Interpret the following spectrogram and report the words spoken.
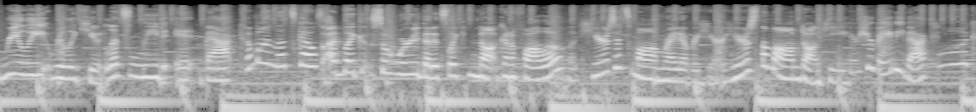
really, really cute. Let's lead it back. Come on, let's go. I'm like so worried that it's like not gonna follow. Look, here's its mom right over here. Here's the mom donkey. Here's your baby back. Look,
